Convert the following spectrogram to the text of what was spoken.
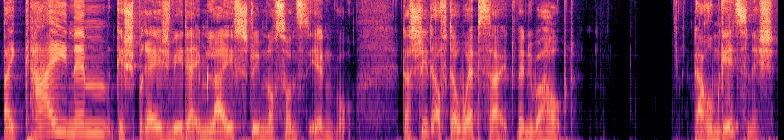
bei keinem Gespräch, weder im Livestream noch sonst irgendwo. Das steht auf der Website, wenn überhaupt. Darum geht es nicht.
